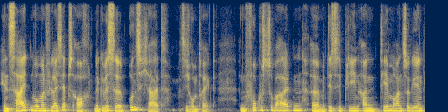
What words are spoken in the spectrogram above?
in Zeiten, wo man vielleicht selbst auch eine gewisse Unsicherheit mit sich rumträgt, einen Fokus zu behalten, äh, mit Disziplin an Themen ranzugehen,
